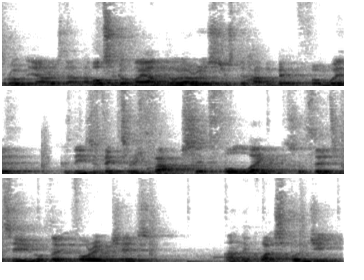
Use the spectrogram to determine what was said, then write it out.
They just throw the arrows down. I've also got my outdoor arrows just to have a bit of fun with because these are Victory Vaps at full length, so 32 or 34 inches, and they're quite spongy.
